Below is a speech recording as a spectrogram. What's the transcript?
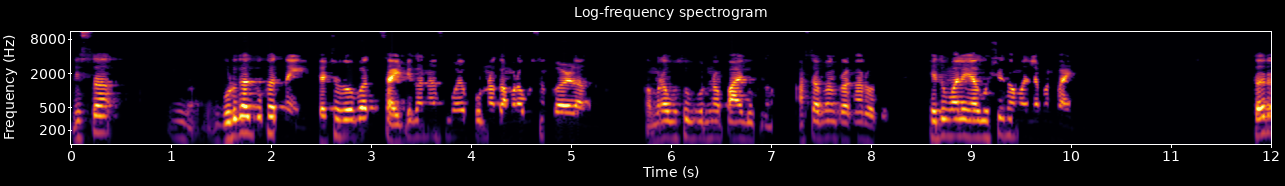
नुसतं गुडघा दुखत नाही. त्याच्यासोबत सायटिका नसमुळे पूर्ण कमरापासून कळ लागणं. कमरापासून पूर्ण पाय दुखणं. असा पण प्रकार होतो. हे तुम्हाला या गोष्टी समजल्या पण पाहिजे. तर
